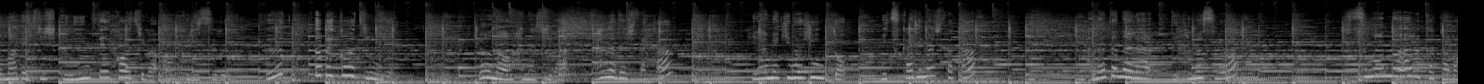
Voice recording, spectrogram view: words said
音まで知識認定コーチがお送りするぐっとべコーチング。今日のお話はいかがでしたか？ひらめきのヒント見つかりましたか？あなたならできますよ。質問のある方は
